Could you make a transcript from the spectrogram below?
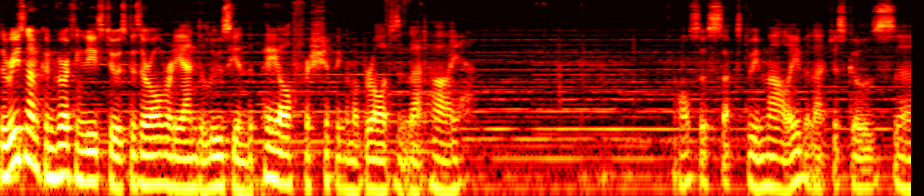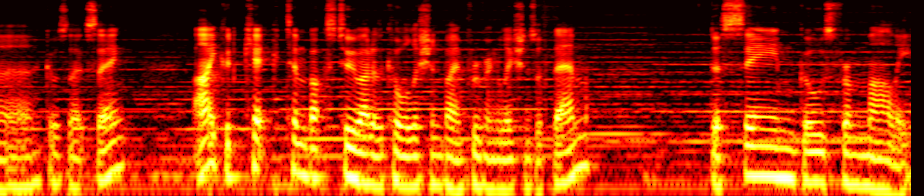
The reason I'm converting these two is because they're already Andalusian. The payoff for shipping them abroad isn't that high. Also sucks to be Mali, but that just goes uh, goes without saying. I could kick Timbuktu out of the coalition by improving relations with them. The same goes for Mali.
